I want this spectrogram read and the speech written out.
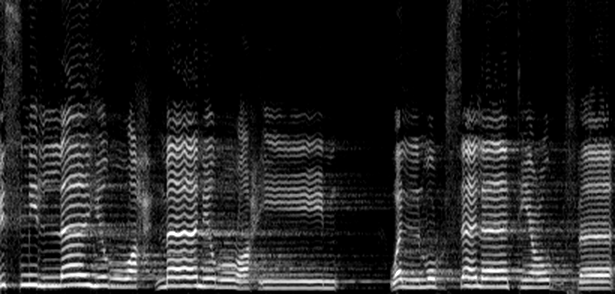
بسم الله الرحمن الرحيم. والمرسلات عرفا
